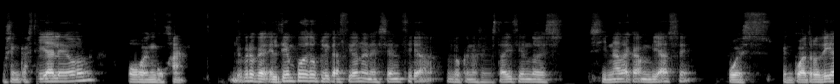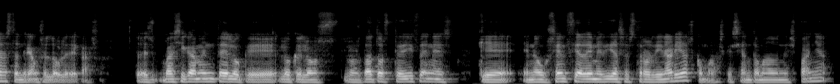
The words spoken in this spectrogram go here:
pues, en Castilla y León o en Wuhan. Yo creo que el tiempo de duplicación, en esencia, lo que nos está diciendo es, si nada cambiase, pues en cuatro días tendríamos el doble de casos. Entonces, básicamente lo que, lo que los, los datos te dicen es que en ausencia de medidas extraordinarias, como las que se han tomado en España,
